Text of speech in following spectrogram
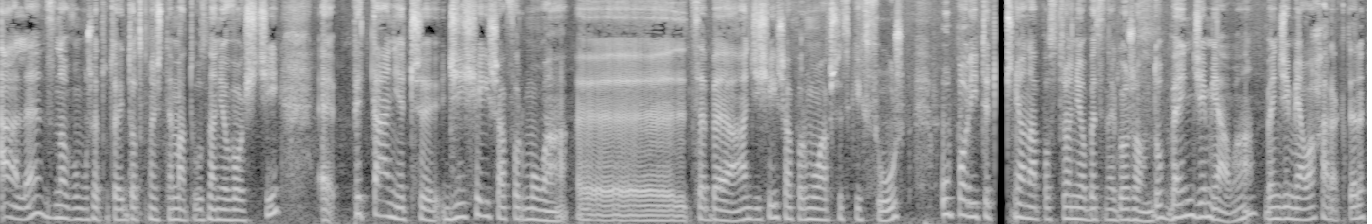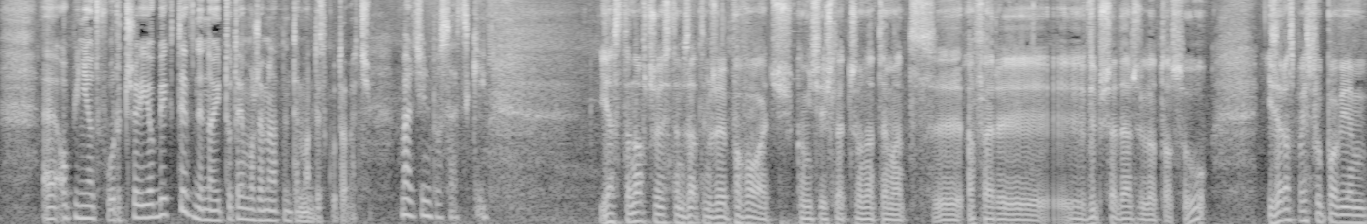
Ale znowu muszę tutaj dotknąć tematu uznaniowości. E, pytanie, czy dzisiejsza formuła e, CBA, dzisiejsza formuła wszystkich służb upolityczniona czyniona po stronie obecnego rządu będzie miała, będzie miała charakter e, opiniotwórczy i obiektywny. No i tutaj możemy na ten temat dyskutować. Marcin Posadzki. Ja stanowczo jestem za tym, żeby powołać komisję śledczą na temat y, afery y, wyprzedaży Lotosu. I zaraz Państwu powiem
